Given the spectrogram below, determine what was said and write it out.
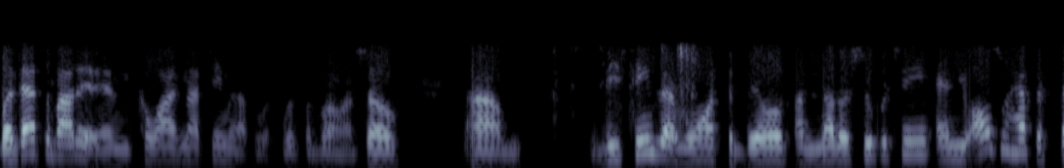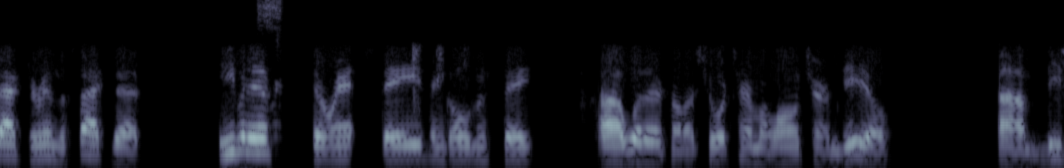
But that's about it. And Kawhi's not teaming up with, with LeBron. So um, these teams that want to build another super team, and you also have to factor in the fact that even if Durant stays in Golden State, uh, whether it's on a short term or long term deal, um, these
